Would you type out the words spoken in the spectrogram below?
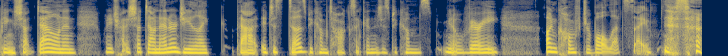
being shut down and when you try to shut down energy like that, it just does become toxic and it just becomes, you know, very uncomfortable, let's say. So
